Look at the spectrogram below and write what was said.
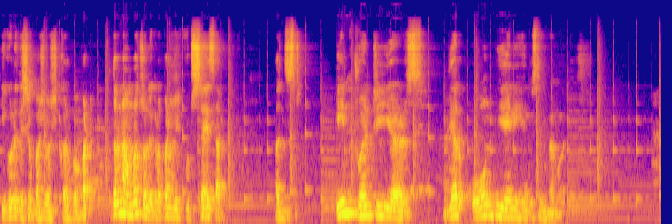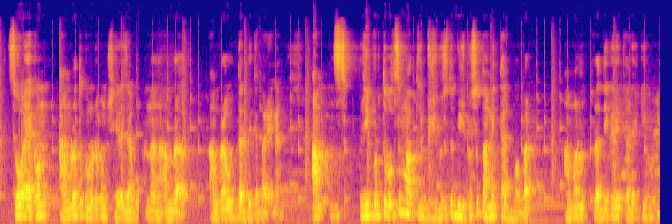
কি করে দেশে বসবাস করব। বাট ধরুন আমরা চলে গেলাম but report size are just in twenty years there won't be any Hindus in Bangladesh so এখন আমরা তো কোনো রকম সেরে যাব। না না, আমরা আমরা উদ্ধার পেতে পারি না। রিপোর্ট তো বলছে মাত্র বিশ বছর, তো বিশ বছর তো আমি থাকব বাট আমার উত্তরাধিকারী তাদের কি হবে?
